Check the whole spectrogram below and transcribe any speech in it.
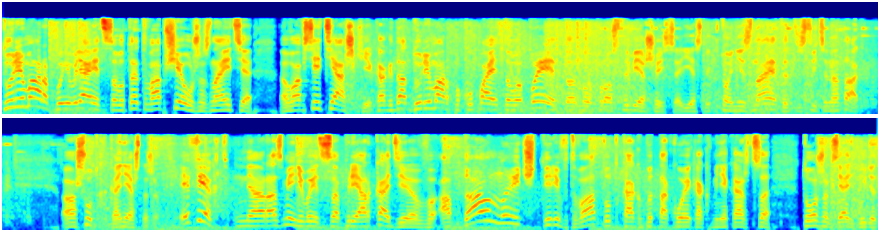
Дуримара появляется. Вот это вообще уже, знаете, во все тяжкие. Когда Дуримар покупает AWP, это, ну, просто вешайся. Если кто не знает, это действительно так. А, шутка, конечно же. Эффект а, разменивается при аркаде в апдаун. Ну и 4 в 2. Тут как бы такое, как мне кажется, тоже взять будет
